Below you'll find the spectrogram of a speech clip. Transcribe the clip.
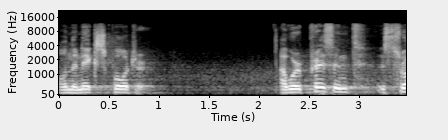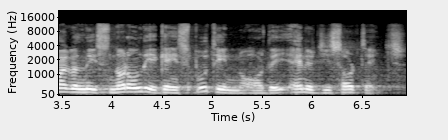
on the next quarter. Our present struggle is not only against Putin or the energy shortage,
